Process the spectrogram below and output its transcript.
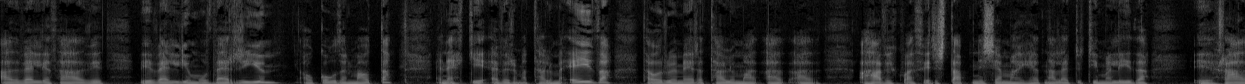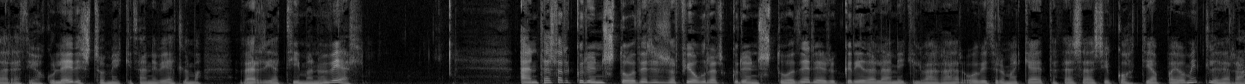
að velja það að við, við veljum og verjum á góðan máta en ekki ef við erum að tala um að eigða þá erum við meira að tala um að, að, að, að hafa eitthvað fyrir stafni sem að hérna lætu tíma líða hraðar eða því okkur leiðist svo mikið þannig við ætlum að verja tímanum vel. En þessar grunnstóðir, þessar fjórar grunnstóðir eru gríðarlega mikilvægar og við þurfum að gæta þess að það sé gott jafnbæg og millið þeirra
